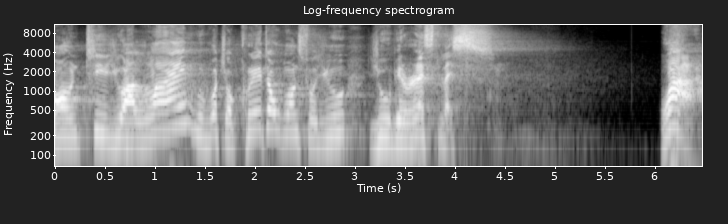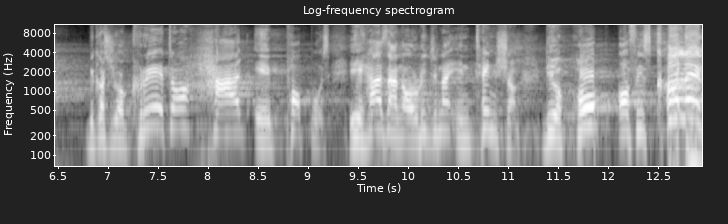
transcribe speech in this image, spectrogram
until you align with what your Creator wants for you, you will be restless. Why? Because your Creator had a purpose, He has an original intention, the hope of His calling.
